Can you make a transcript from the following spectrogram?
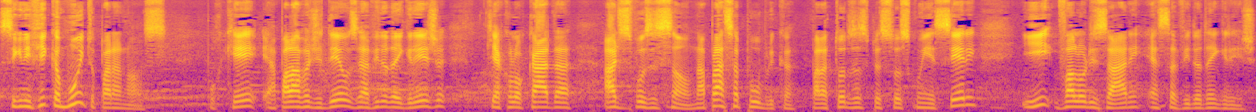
significa muito para nós, porque a palavra de Deus é a vida da igreja que é colocada à disposição na praça pública para todas as pessoas conhecerem e valorizarem essa vida da igreja.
